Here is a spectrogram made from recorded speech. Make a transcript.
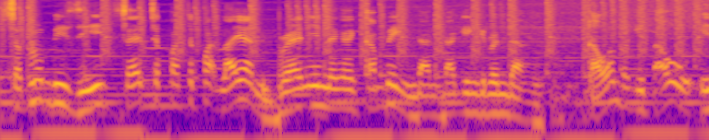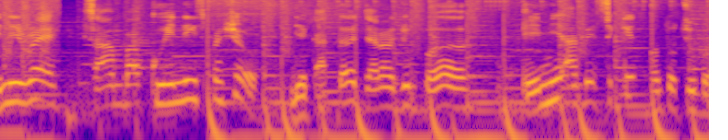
Sebelum busy, saya cepat-cepat layan branding dengan kambing dan daging rendang. Kawan bagi tahu ini rare sambal kuning special. Dia kata jarang jumpa. Ini ambil sikit untuk cuba.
